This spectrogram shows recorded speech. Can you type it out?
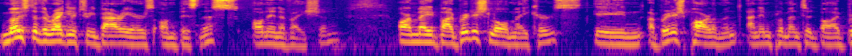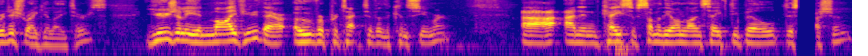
Most of the regulatory barriers on business, on innovation, are made by British lawmakers in a British parliament and implemented by British regulators. Usually, in my view, they are overprotective of the consumer. Uh, and in case of some of the online safety bill discussion,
